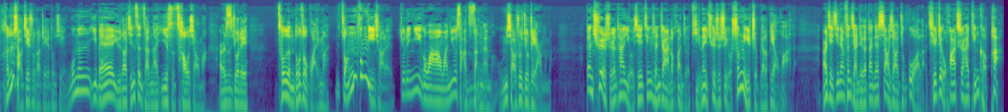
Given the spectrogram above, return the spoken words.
很少接触到这些东西。我们一般遇到精神障碍，一是嘲笑嘛，二是觉得丑人多作怪嘛，装疯迷笑的，觉得你一个娃娃，你有啥子障碍嘛？我们小时候就这样的嘛。但确实，他有些精神障碍的患者体内确实是有生理指标的变化的。而且今天分享这个，大家笑笑就过了。其实这个花痴还挺可怕，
